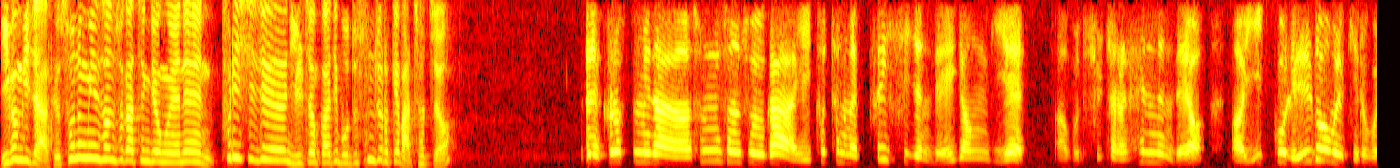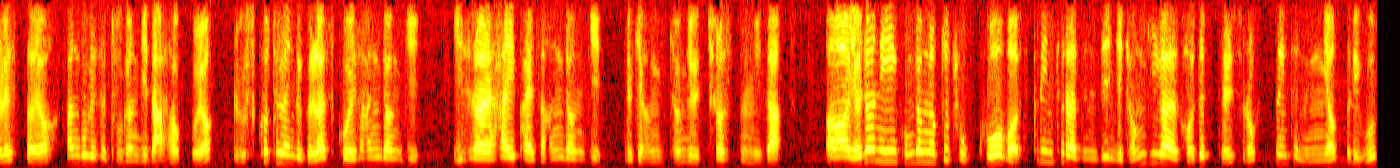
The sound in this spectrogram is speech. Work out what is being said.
이건 기자, 그 손흥민 선수 같은 경우에는 프리시즌 일정까지 모두 순조롭게 마쳤죠? 네, 그렇습니다. 손흥민 선수가 이 토트넘의 프리시즌 4경기에 어, 모두 출전을 했는데요. 어, 2골 1도움을 기록을 했어요. 한국에서 두 경기 나섰고요. 그리고 스코틀랜드 글래스고에서 한 경기, 이스라엘 하이파에서 한 경기 이렇게 경, 경기를 치렀습니다. 어, 여전히 공격력도 좋고 뭐 스프린트라든지 이제 경기가 거듭될수록 스프린트 능력 그리고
